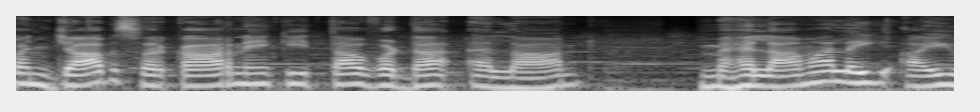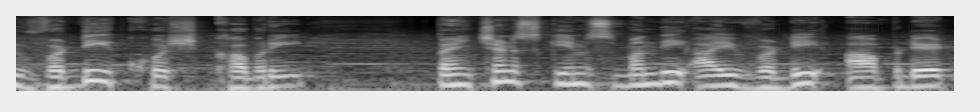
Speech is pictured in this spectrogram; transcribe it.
ਪੰਜਾਬ ਸਰਕਾਰ ਨੇ ਕੀਤਾ ਵੱਡਾ ਐਲਾਨ। ਮਹਿਲਾਵਾਂ ਲਈ ਆਈ ਵੱਡੀ ਖੁਸ਼ਖਬਰੀ। ਪੈਨਸ਼ਨ ਸਕੀਮ ਸੰਬੰਧੀ ਆਈ ਵੱਡੀ ਅਪਡੇਟ।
